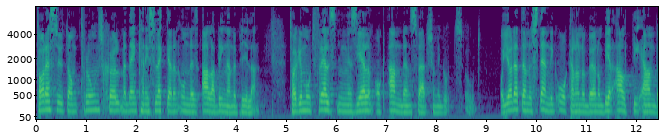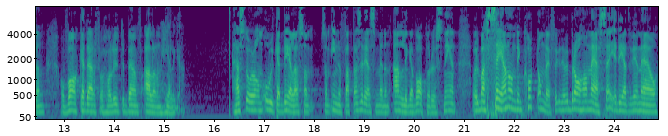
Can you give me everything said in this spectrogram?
Ta dessutom trons sköld, med den kan ni släcka den ondes alla brinnande pilar. Tag emot frälsningens hjälm och andens svärd som är Guds ord. Och gör detta under ständig åkallan och bön och ber alltid i anden och vaka därför och håll ute bön för alla de heliga. Här står det om olika delar som, som innefattas i det som är den andliga vapenrustningen. Jag vill bara säga någonting kort om det, för det är bra att ha med sig i det att vi är med och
